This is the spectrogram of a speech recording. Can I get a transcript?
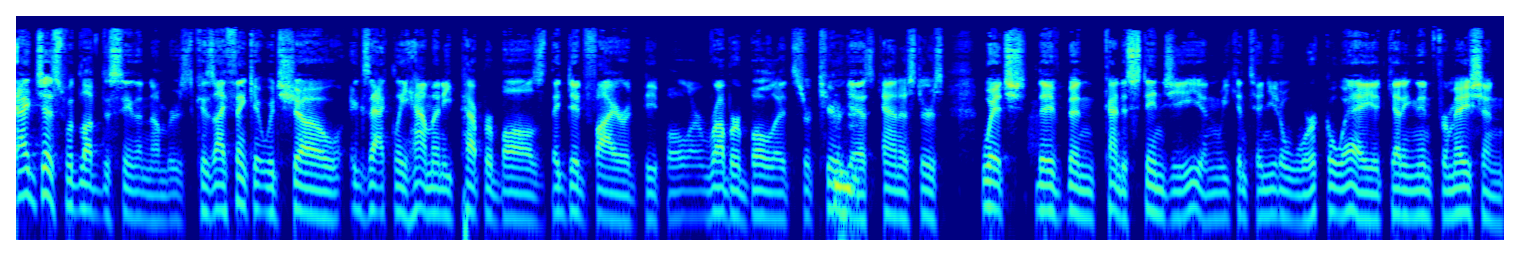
I just would love to see the numbers because I think it would show exactly how many pepper balls they did fire at people or rubber bullets or tear mm-hmm. gas canisters, which they've been kind of stingy and we continue to work away at getting the information.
